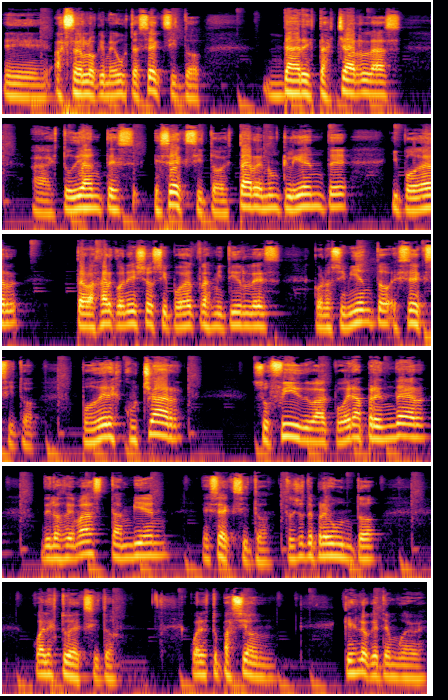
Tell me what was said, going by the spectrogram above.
Eh, hacer lo que me gusta es éxito. Dar estas charlas a estudiantes es éxito. Estar en un cliente y poder trabajar con ellos y poder transmitirles conocimiento es éxito. Poder escuchar su feedback, poder aprender de los demás también es éxito. Entonces yo te pregunto, ¿cuál es tu éxito? ¿Cuál es tu pasión? ¿Qué es lo que te mueve?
